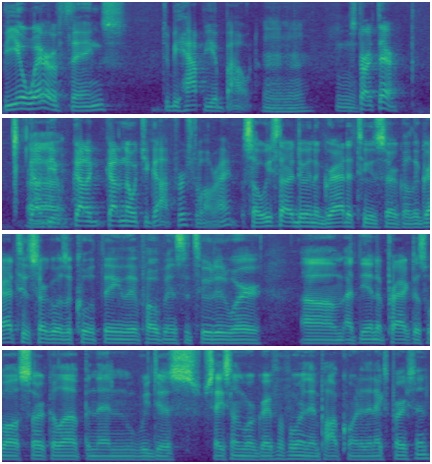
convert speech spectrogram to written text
be aware of things to be happy about. Start there. Gotta, be, gotta, gotta know what you got, first of all, right? So we started doing the gratitude circle. The gratitude circle was a cool thing that Pope instituted where um, at the end of practice we'll all circle up and then we just say something we're grateful for and then popcorn to the next person.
